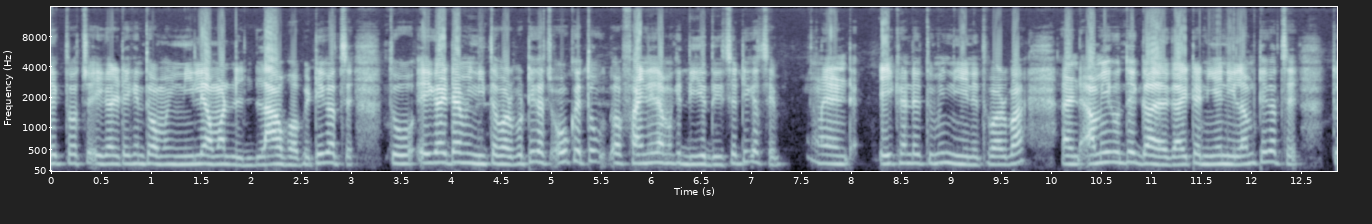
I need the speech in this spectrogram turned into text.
দেখতে পাচ্ছ, এই গাড়িটা কিন্তু আমি নিলে আমার লাভ হবে, ঠিক আছে? তো এই গাড়িটা আমি নিতে পারব, ঠিক আছে? ওকে তো ফাইনালি আমাকে দিয়ে দিয়েছে, ঠিক আছে? অ্যান্ড এইখানটায় তুমি নিয়ে নিতে পারবা। অ্যান্ড আমি ওদের গাড়িটা নিয়ে নিলাম, ঠিক আছে? তো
